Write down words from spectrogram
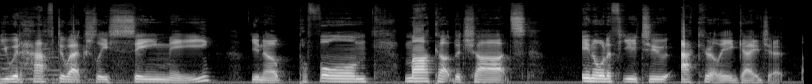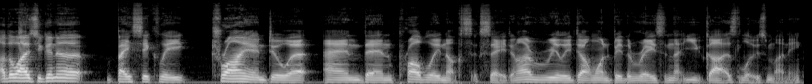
You would have to actually see me you know, perform, mark up the charts in order for you to accurately gauge it. Otherwise, you're going to basically try and do it and then probably not succeed. And I really don't want to be the reason that you guys lose money.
